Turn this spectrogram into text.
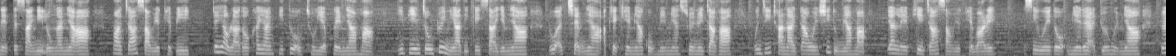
နှင့်သက်ဆိုင်သည့်လုပ်ငန်းများအားမှာကြားဆောင်ရွက်ခဲ့ပြီးတက်ရောက်လာသောခရိုင်ပြည်သူ့အုပ်ချုပ်ရေးအဖွဲ့များမှရင်းပြင်းကြုံတွေ့နေရသည့်ကိစ္စရပ်များလိုအပ်ချက်များအခက်အခဲများကိုမင်းမြန်ဆွေးနွေးကြကာဝင်ကြီးဌာနတာဝန်ရှိသူများမှပြန်လည်ဖြေကြားဆောင်ရွက်ခဲ့ပါတယ်။အစည်းအဝေးသို့အမြဲတမ်းအတွင်းဝင်များတွဲ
